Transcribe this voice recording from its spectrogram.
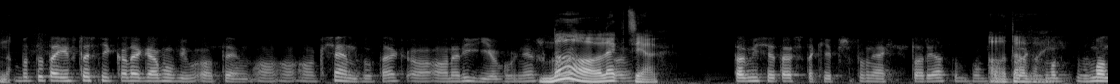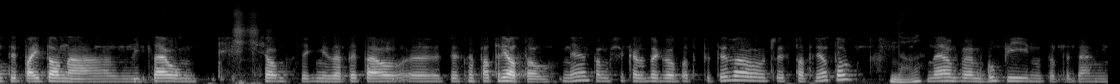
No. bo tutaj wcześniej kolega mówił o tym, o, o, o księdzu, tak? O, o religii ogólnie. szkole. No, o lekcjach. To mi się też takie przypomniała historia. To O, dawaj. z, Mon- z Monty Pythona w liceum. Ksiądz jak mnie zapytał, y, czy jestem patriotą, nie? To mu się każdego podpytywał, czy jest patriotą. No. No ja byłem głupi, no to pytałem,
